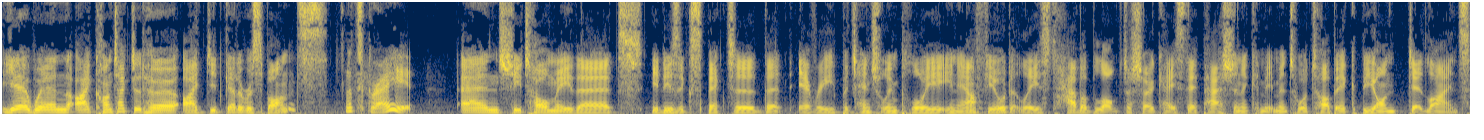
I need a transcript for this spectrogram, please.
yeah. When I contacted her, I did get a response. That's great. And she told me that it is expected that every potential employee in our field, at least, have a blog to showcase their passion and commitment to a topic beyond deadlines.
